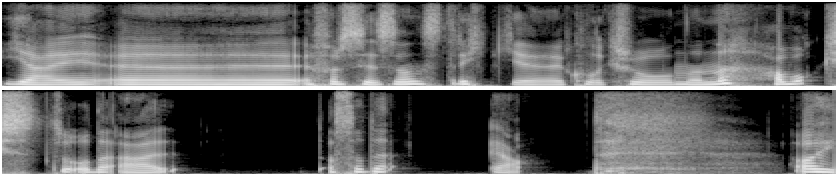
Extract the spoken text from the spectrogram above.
jeg, eh, for å si det sånn, strikkekolleksjonene har vokst, og det er Altså, det Ja. Oi,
